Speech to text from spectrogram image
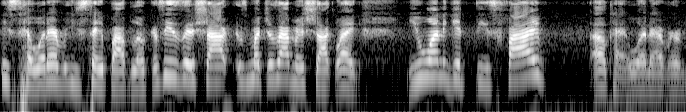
he said, whatever you say, Pablo, because he's in shock as much as I'm in shock. Like, you want to get these five? Okay, whatever.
